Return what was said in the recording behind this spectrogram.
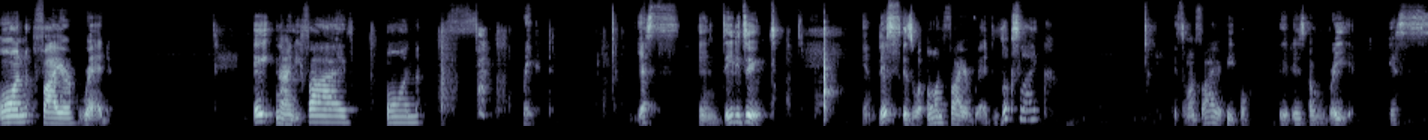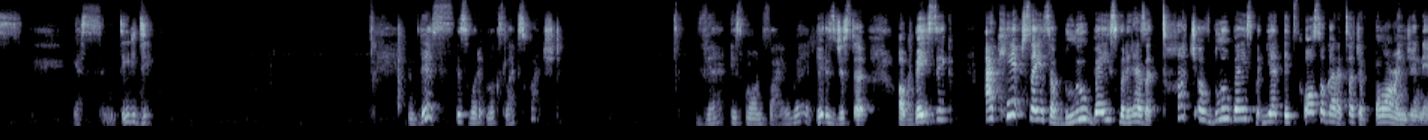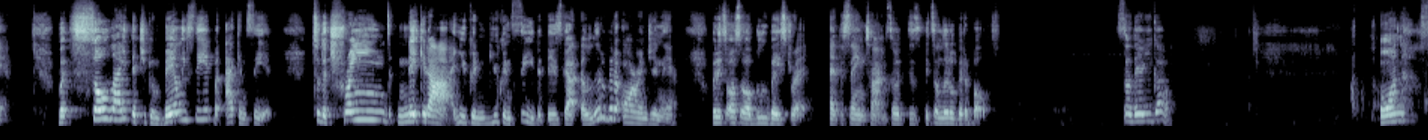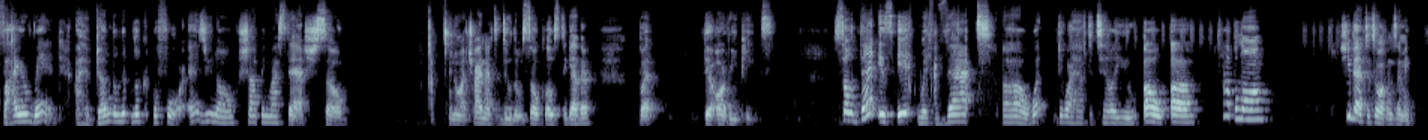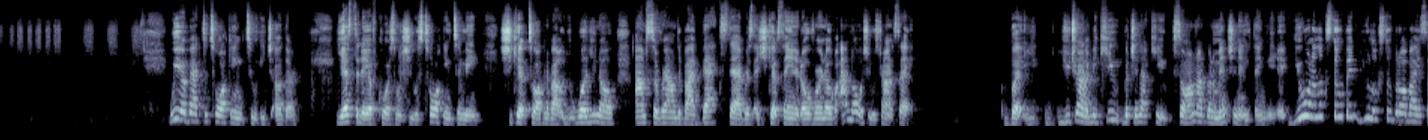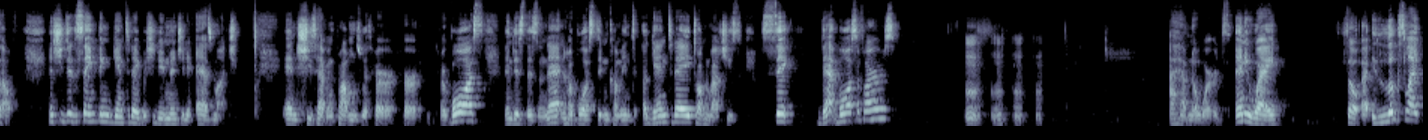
on Fire Red. 895 on Fire Red. Yes, indeed do. This is what on fire red looks like. It's on fire, people. It is a red. Yes. Yes, indeed. And this is what it looks like swatched. That is on fire red. It is just a, a basic, I can't say it's a blue base, but it has a touch of blue base, but yet it's also got a touch of orange in there but so light that you can barely see it, but I can see it. To the trained naked eye, you can you can see that there's got a little bit of orange in there, but it's also a blue-based red at the same time. So it's, it's a little bit of both. So there you go. On Fire Red. I have done the lip look before. As you know, shopping my stash. So, you know, I try not to do them so close together, but there are repeats. So that is it with that. Uh, what do I have to tell you? Oh, uh, hop along. She back to talking to me. We are back to talking to each other. Yesterday, of course, when she was talking to me, she kept talking about, well, you know, I'm surrounded by backstabbers, and she kept saying it over and over. I know what she was trying to say but you, you trying to be cute, but you're not cute. So I'm not going to mention anything. You want to look stupid? You look stupid all by yourself. And she did the same thing again today, but she didn't mention it as much. And she's having problems with her her her boss and this this and that. And her boss didn't come in again today, talking about she's sick. That boss of hers. Mm, mm, mm, mm. I have no words. Anyway, so uh, it looks like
